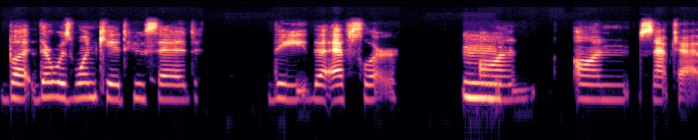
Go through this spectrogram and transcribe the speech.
but there was one kid who said the the f slur Mm, on on snapchat.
